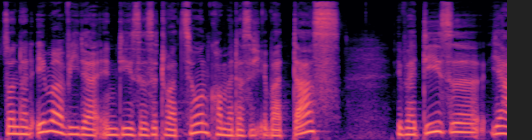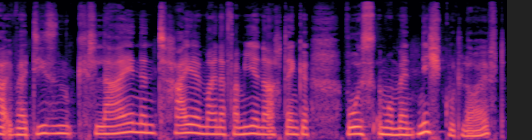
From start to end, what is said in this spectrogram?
sondern immer wieder in diese Situation komme, dass ich über das über diese, ja, über diesen kleinen Teil meiner Familie nachdenke, wo es im Moment nicht gut läuft,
